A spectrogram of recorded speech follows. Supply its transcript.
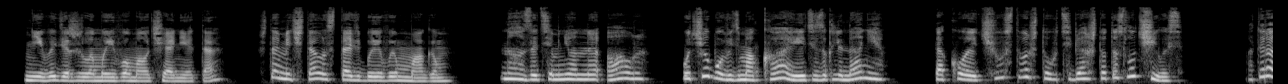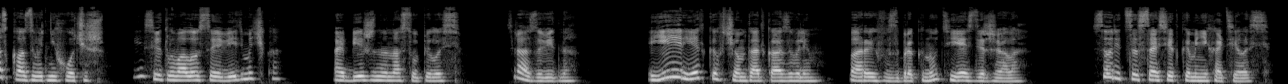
— не выдержала моего молчания та, что мечтала стать боевым магом. Но затемненная аура, учеба у ведьмака и эти заклинания — такое чувство, что у тебя что-то случилось, а ты рассказывать не хочешь. И светловолосая ведьмочка обиженно насупилась. Сразу видно. Ей редко в чем то отказывали. Порыв взбрыкнуть я сдержала. Ссориться с соседками не хотелось.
